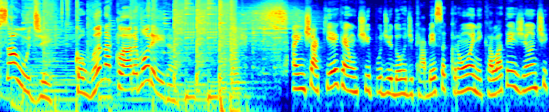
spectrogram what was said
Saúde, com Ana Clara Moreira. A enxaqueca é um tipo de dor de cabeça crônica, latejante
